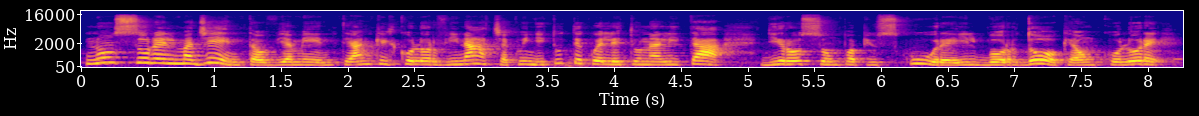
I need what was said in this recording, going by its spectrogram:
Non solo il magenta ovviamente, anche il color vinaccia, quindi tutte quelle tonalità di rosso un po' più scure, il bordeaux che ha un colore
